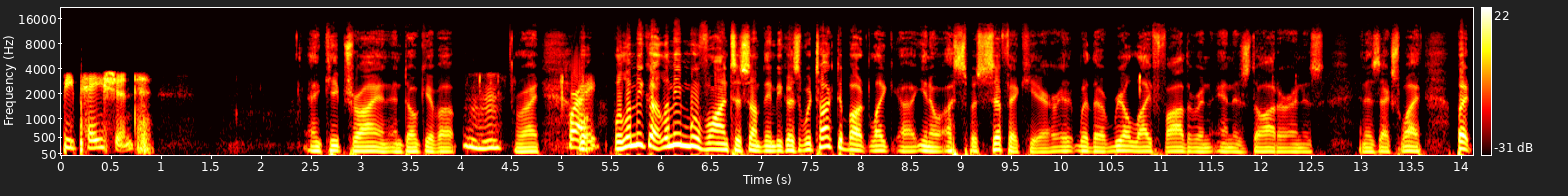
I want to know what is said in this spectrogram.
be patient and keep trying and don't give up. Mm-hmm. Right. Right. Well, well, let me go. Let me move on to something because we talked about like uh, you know a specific here uh, with a real life father and, and his daughter and his and his ex wife, but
